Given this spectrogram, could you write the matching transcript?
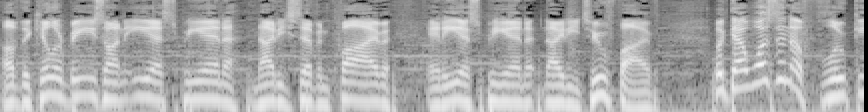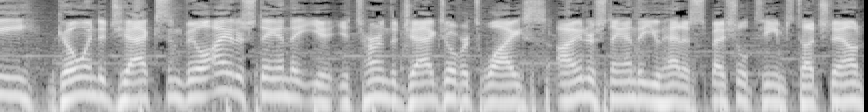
of the Killer Bees on ESPN 97.5 and ESPN 92.5. Look, that wasn't a fluky go into Jacksonville. I understand that you, you turned the Jags over twice. I understand that you had a special teams touchdown,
